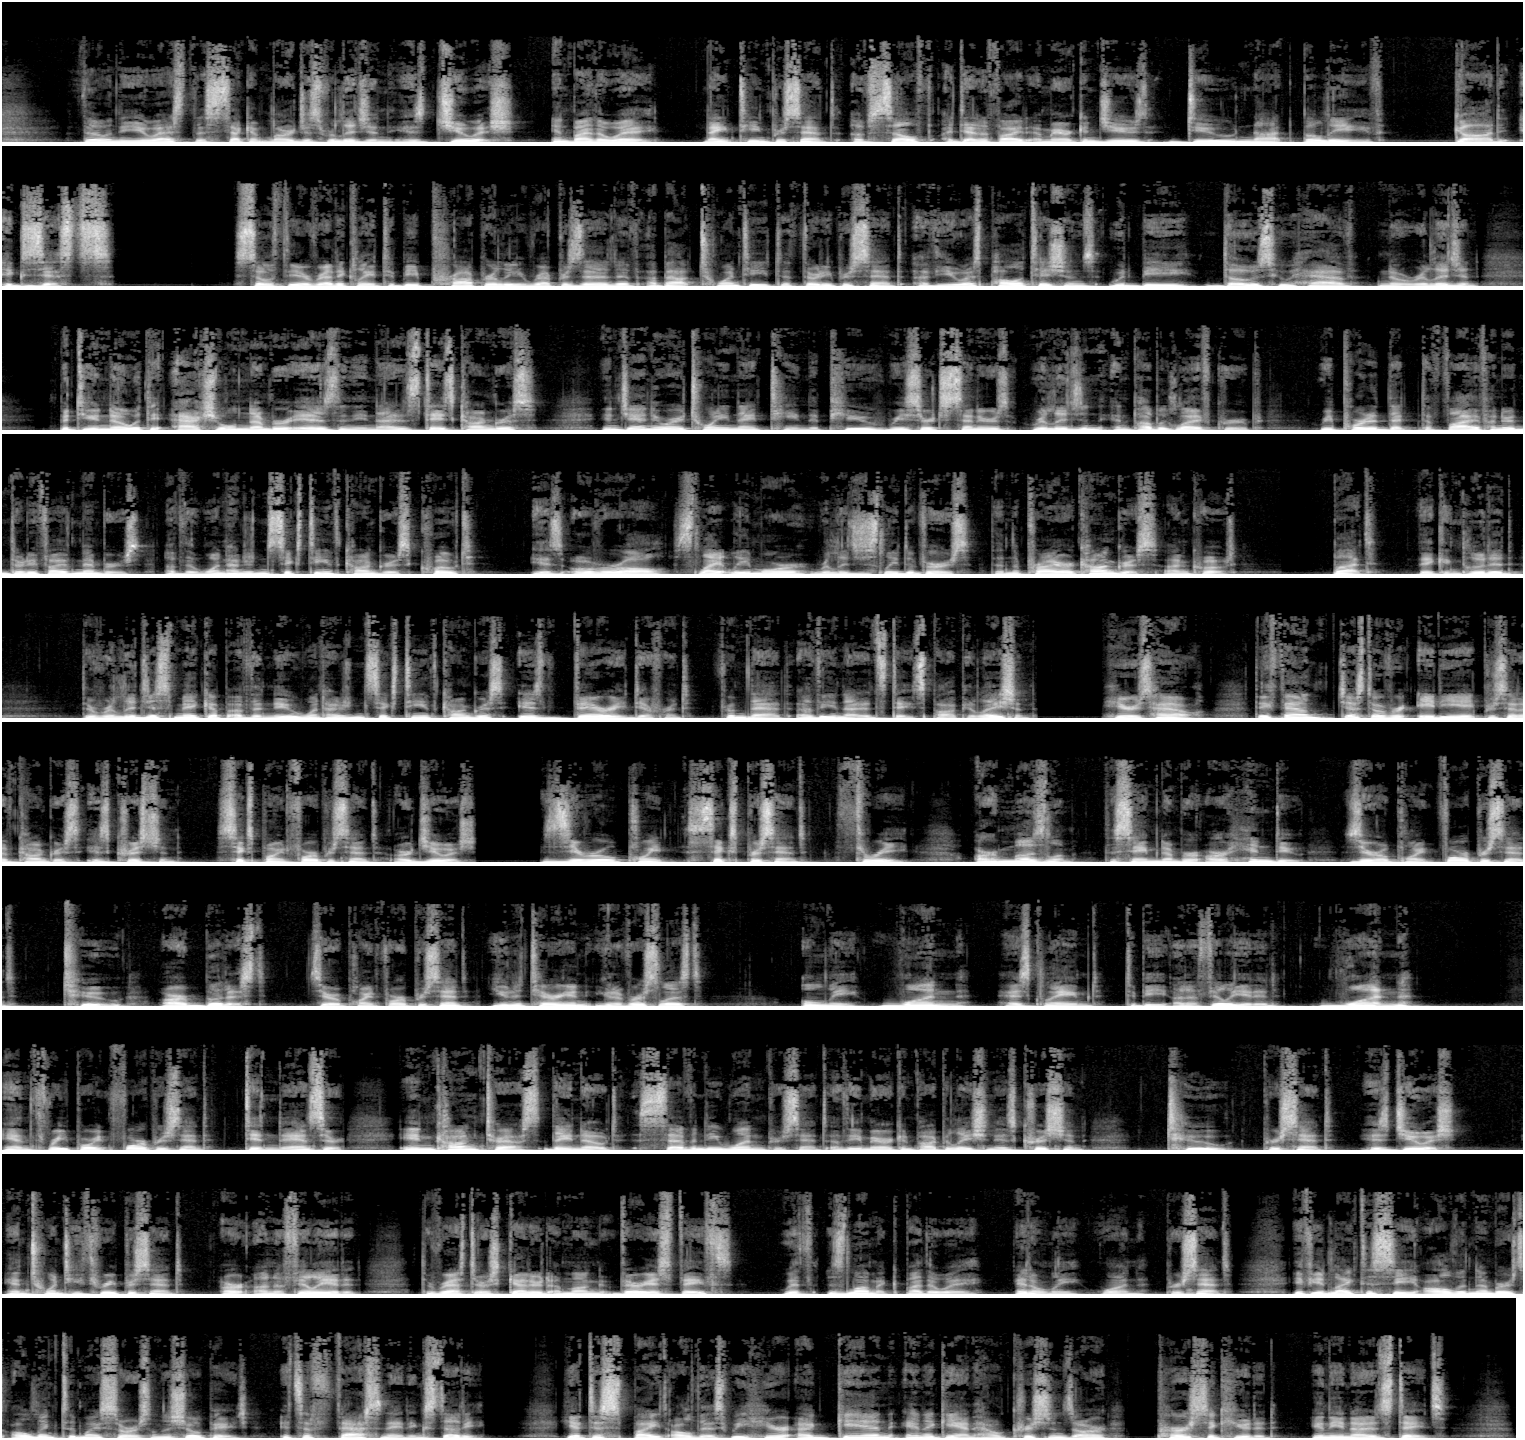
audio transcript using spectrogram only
though in the US, the second largest religion is Jewish. And by the way, 19% of self identified American Jews do not believe God exists. So theoretically, to be properly representative, about 20 to 30% of US politicians would be those who have no religion. But do you know what the actual number is in the United States Congress? In January 2019, the Pew Research Center's Religion and Public Life Group reported that the 535 members of the 116th Congress, quote, is overall slightly more religiously diverse than the prior Congress, unquote. But, they concluded, the religious makeup of the new 116th Congress is very different from that of the United States population. Here's how. They found just over 88% of Congress is Christian, 6.4% are Jewish, 0.6%, 3 are Muslim, the same number are Hindu, 0.4%, 2 are Buddhist, 0.4% Unitarian Universalist, only 1 has claimed to be unaffiliated, 1, and 3.4% didn't answer. In contrast, they note 71% of the American population is Christian, 2% is Jewish, and 23% are unaffiliated. The rest are scattered among various faiths, with Islamic, by the way, at only 1%. If you'd like to see all the numbers, I'll link to my source on the show page. It's a fascinating study. Yet, despite all this, we hear again and again how Christians are persecuted in the United States.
